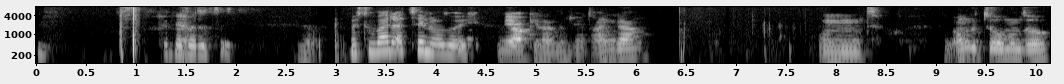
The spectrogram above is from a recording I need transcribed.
das war Ja. sehr witzig. Ja. Möchtest du weiter erzählen oder so ich? Ja, okay, dann sind wir halt reingegangen. Und sind umgezogen und so.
